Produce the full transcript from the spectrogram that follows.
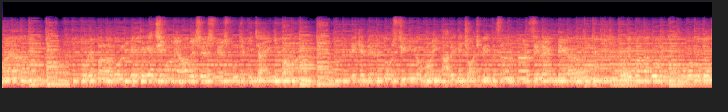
মায়া। ওরে পাগল পেয়ে গেছি মনে হবে বুঝবি যায়নি পাওয়া। রেখে দে তোর স্টিরিও ঘড়ি আবেগে যত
